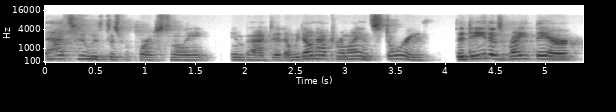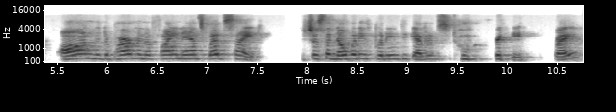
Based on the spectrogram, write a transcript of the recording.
That's who is disproportionately impacted, and we don't have to rely on stories. The data is right there on the Department of Finance website. It's just that nobody's putting together the story, right?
